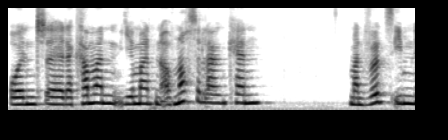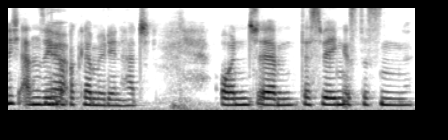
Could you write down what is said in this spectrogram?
Und äh, da kann man jemanden auch noch so lange kennen, man wird es ihm nicht ansehen, Ja. ob er Chlamydien hat. Und ähm, deswegen ist das ein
